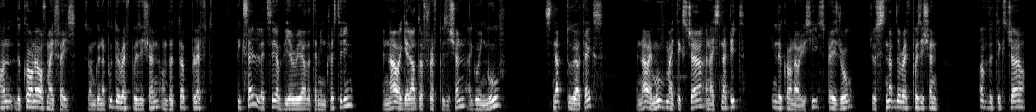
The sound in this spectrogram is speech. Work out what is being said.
on the corner of my face. So I'm going to put the ref position on the top left pixel, let's say, of the area that I'm interested in. And now I get out of ref position, I go in move, snap to vertex, and now I move my texture and I snap it in the corner. You see, space draw, just snap the ref position of the texture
